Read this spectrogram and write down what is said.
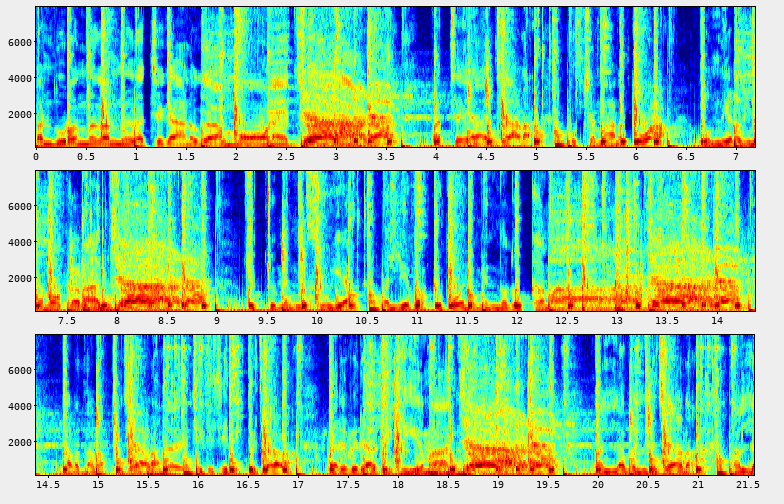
കൺതുറന്ന് കണ്ണിറച്ച് കാണുക മോണ ജാട. പച്ചയാ ജാട പുച്ഛമാണ് പോട ഒന്നിടഞ്ഞു നോക്കണ ചുറ്റുമെന്ന് സൂയ വലിയവർക്ക് പോലും ഇന്ന് ദുഃഖമാ ജാട നടന്നടപ്പ് ചാട ചിരി ചിരിപ്പ് ചാട വരവ് രാജകീയമാ ജാട നല്ലവന്റെ ചാട നല്ല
